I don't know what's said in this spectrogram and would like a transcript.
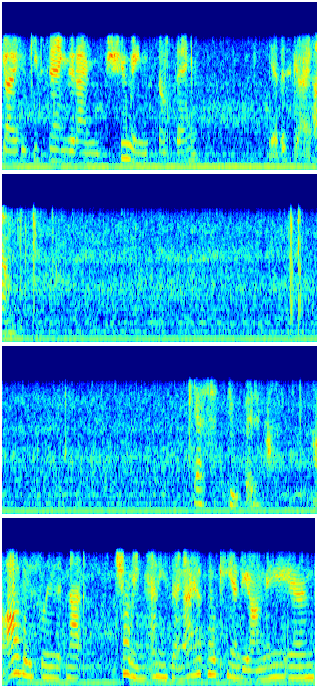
guy who keeps saying that I'm chewing something. Yeah, this guy. Um. Yes, stupid. I'm obviously not chewing anything. I have no candy on me, and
